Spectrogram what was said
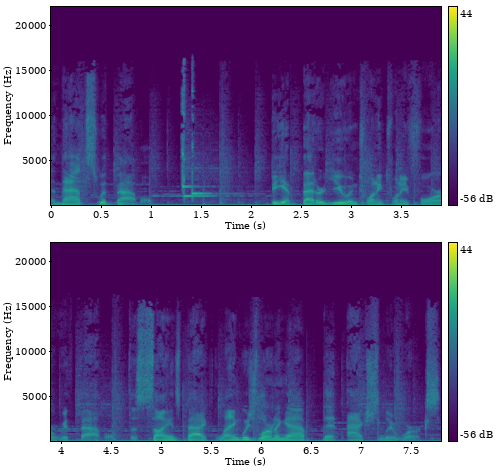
and that's with Babbel. Be a better you in 2024 with Babbel, the science-backed language learning app that actually works.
